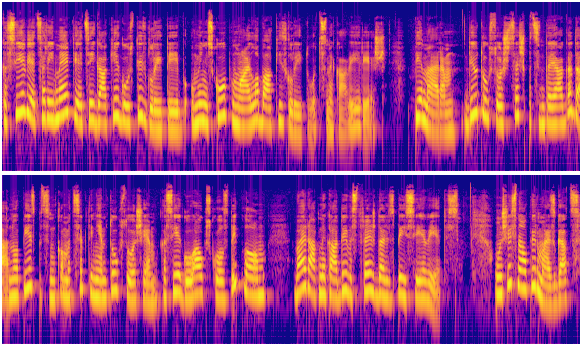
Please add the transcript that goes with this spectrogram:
ka sievietes arī mērķiecīgāk iegūst izglītību, un viņas kopumā ir labāk izglītotas nekā vīrieši. Piemēram, 2016. gadā no 15,7 tūkstošiem, kas ieguva augstskolas diplomu, vairāk nekā divas trešdaļas bija sievietes. Un šis nav pirmais gads,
